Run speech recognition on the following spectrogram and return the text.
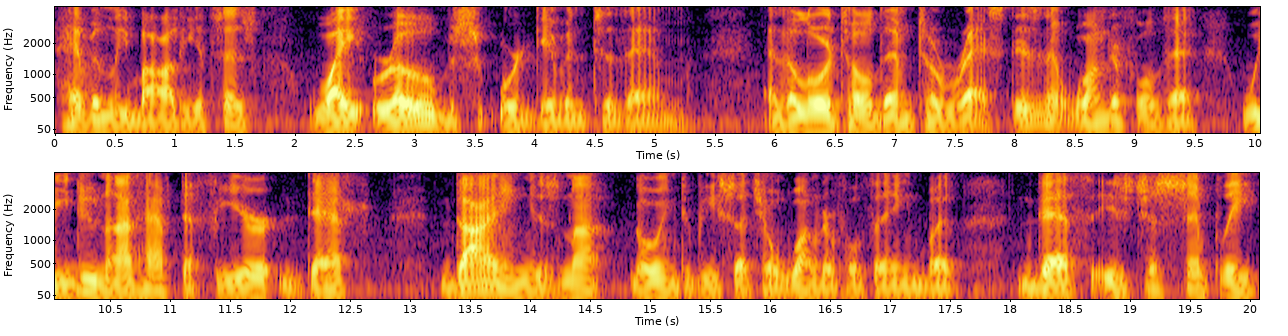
heavenly body. It says, White robes were given to them, and the Lord told them to rest. Isn't it wonderful that we do not have to fear death? Dying is not going to be such a wonderful thing, but death is just simply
